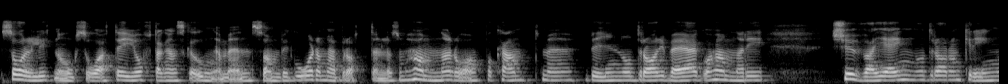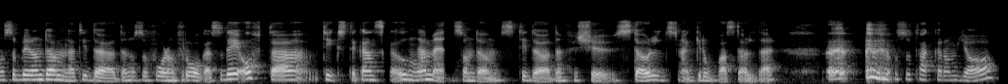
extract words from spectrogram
sorgligt nog så att det är ju ofta ganska unga män som begår de här brotten eller som hamnar då på kant med byn och drar iväg och hamnar i tjuvagäng och drar omkring och så blir de dömda till döden och så får de fråga. Så det är ofta, tycks det, ganska unga män som döms till döden för tjuv, stöld, sådana här grova stölder. och så tackar de ja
